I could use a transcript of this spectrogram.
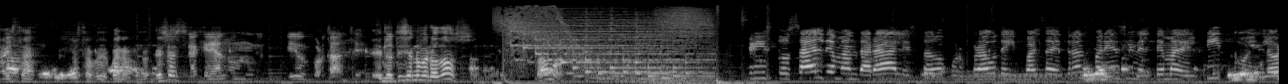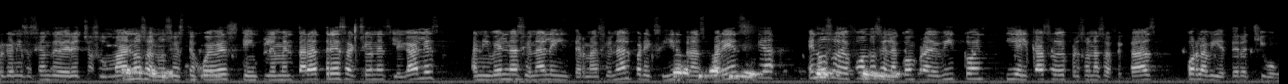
ahí está. Bueno, eso es. Está creando un video importante. Eh, noticia número dos. Vamos. Cristosal demandará al Estado por fraude y falta de transparencia en el tema del Bitcoin. La Organización de Derechos Humanos anunció este jueves que implementará tres acciones legales a nivel nacional e internacional para exigir transparencia en uso de fondos en la compra de Bitcoin y el caso de personas afectadas por la billetera Chivo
